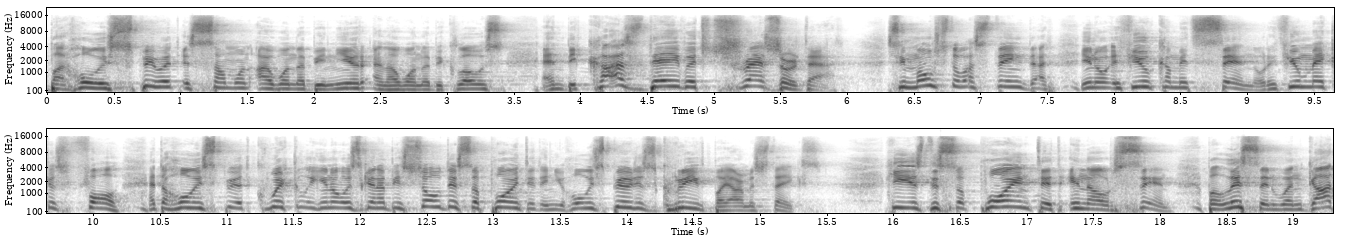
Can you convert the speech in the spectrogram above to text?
But Holy Spirit is someone I want to be near and I want to be close. And because David treasured that, See, most of us think that, you know, if you commit sin or if you make us fall at the Holy Spirit quickly, you know, is going to be so disappointed and your Holy Spirit is grieved by our mistakes. He is disappointed in our sin. But listen, when God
